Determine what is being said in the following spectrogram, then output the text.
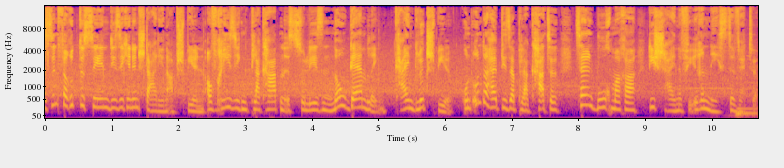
Es sind verrückte Szenen, die sich in den Stadien abspielen. Auf riesigen Plakaten ist zu lesen No Gambling, kein Glücksspiel. Und unterhalb dieser Plakate zählen Buchmacher die Scheine für ihre nächste Wette.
